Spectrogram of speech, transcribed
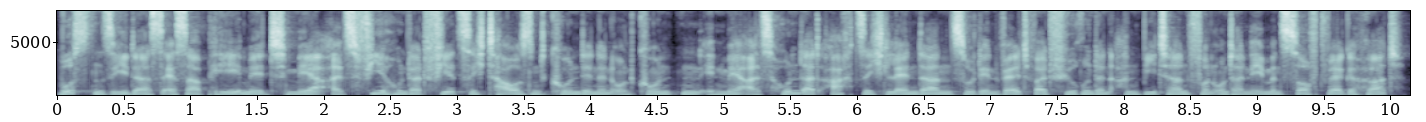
Wussten Sie, dass SAP mit mehr als 440.000 Kundinnen und Kunden in mehr als 180 Ländern zu den weltweit führenden Anbietern von Unternehmenssoftware gehört?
